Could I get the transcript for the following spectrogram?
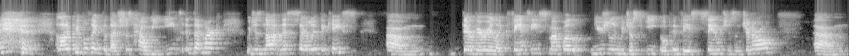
a lot of people think that that's just how we eat in Denmark, which is not necessarily the case. Um, they're very like fancy smørrebrød. Usually we just eat open-faced sandwiches in general. Um,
